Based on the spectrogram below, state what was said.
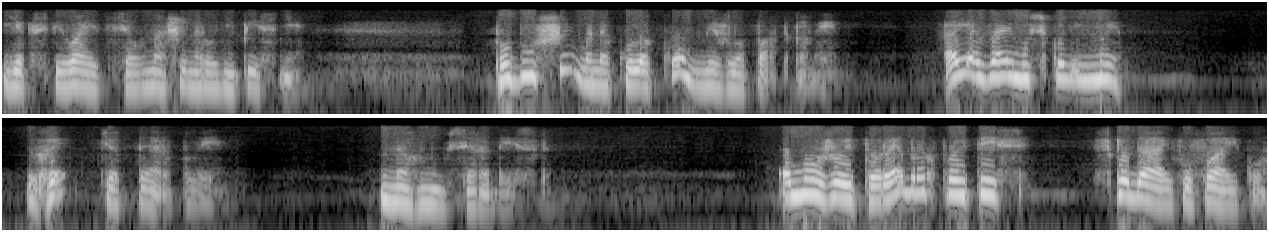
як співається в нашій народній пісні. Подуши мене кулаком між лопатками, а я займусь коліньми. Геть терпли, нагнувся радист. Можу й по ребрах пройтись, скидай, фуфайку,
